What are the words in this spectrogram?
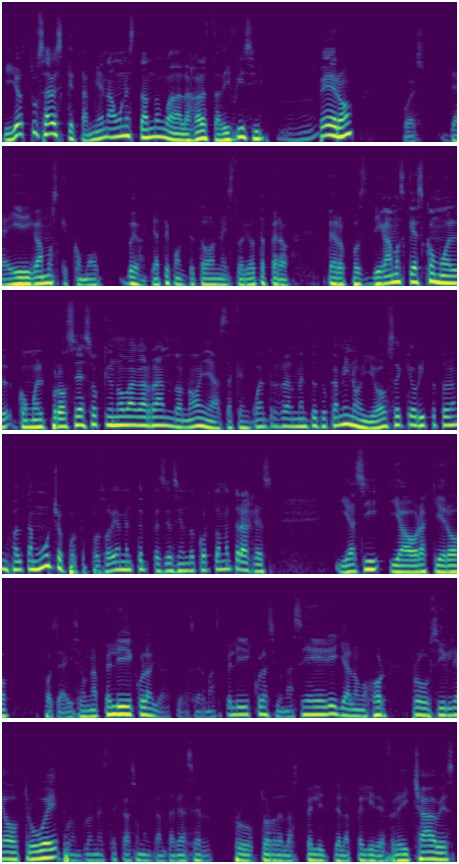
Y yo, tú sabes que también aún estando en Guadalajara está difícil, pero pues de ahí digamos que como, bueno, ya te conté toda una historiota, pero, pero pues digamos que es como el, como el proceso que uno va agarrando, ¿no? Y hasta que encuentres realmente tu camino. Y yo sé que ahorita todavía me falta mucho porque pues obviamente empecé haciendo cortometrajes y así, y ahora quiero, pues ya hice una película y ahora quiero hacer más películas y una serie y a lo mejor producirle a otro güey. Por ejemplo, en este caso me encantaría ser productor de, las peli, de la peli de Freddy Chávez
